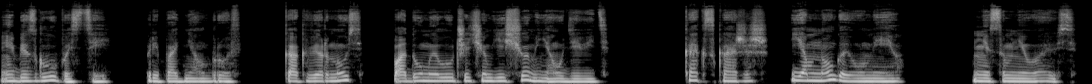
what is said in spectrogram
«И без глупостей», — приподнял бровь. «Как вернусь, подумай лучше, чем еще меня удивить». «Как скажешь, я многое умею». «Не сомневаюсь.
